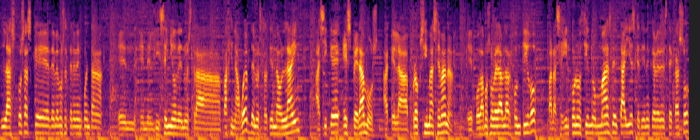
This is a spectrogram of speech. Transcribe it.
las cosas que debemos de tener en cuenta en, el diseño de nuestra página web, de nuestra tienda online, así que esperamos a que la próxima semana eh, podamos volver a hablar contigo para seguir conociendo más detalles que tienen que ver en este caso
